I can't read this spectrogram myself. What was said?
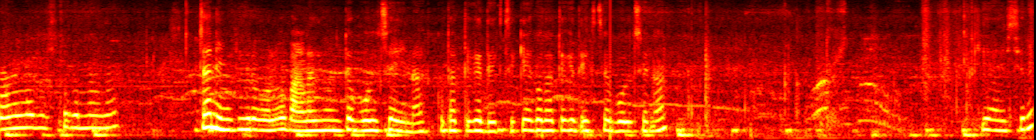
বাংলাদেশ থেকে না না? জানি আমি কি করে বলব বাংলাদেশ তো বলছেই না। কোথা থেকে দেখছে কে কোথা থেকে দেখছে বলছে না। কে আইছে রে?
